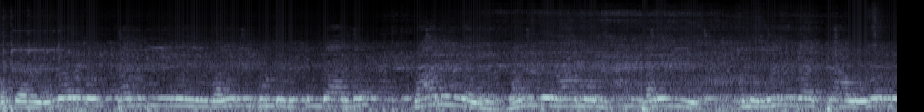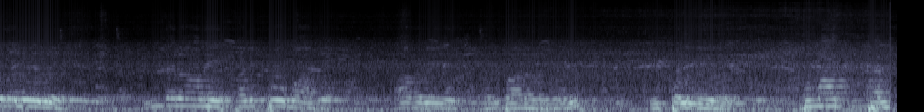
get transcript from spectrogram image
அந்த உணர்வு கல்வியினை வழங்கி கொண்டிருக்கின்றார்கள். வாருங்கள் வந்து நாமும் கருவி அந்த முள்ளிவாய்க்கால் உணர்வுகளோடு இந்த நாளை கழிப்போமாக. ஆகவே அன்பானவர்களே இப்பொழுது சுமார் கல்வி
